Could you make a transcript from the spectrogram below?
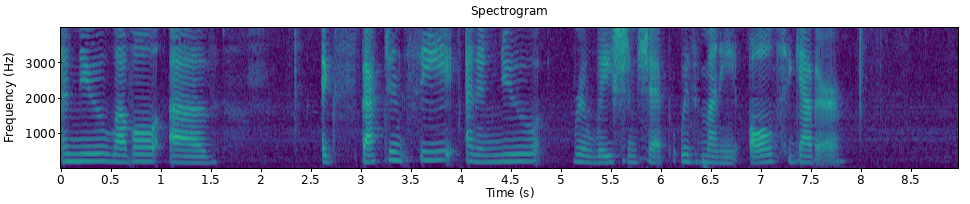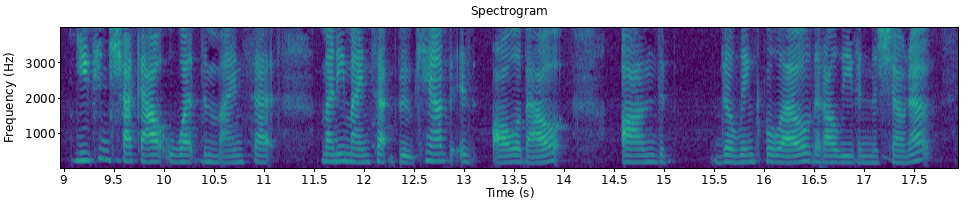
a new level of expectancy, and a new relationship with money all together. You can check out what the mindset money mindset bootcamp is all about on the the link below that I'll leave in the show notes.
